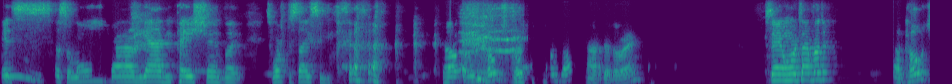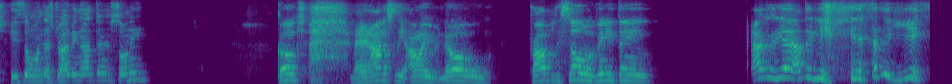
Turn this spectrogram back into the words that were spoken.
It's it's a long drive. You gotta be patient, but it's worth the sightseeing. no, I mean, coach, coach out there, though, right? Say it one more time, brother. A coach, he's the one that's driving out there, Sonny. Coach, man, honestly, I don't even know. Probably so, if anything. I yeah, I think he, I think he is.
